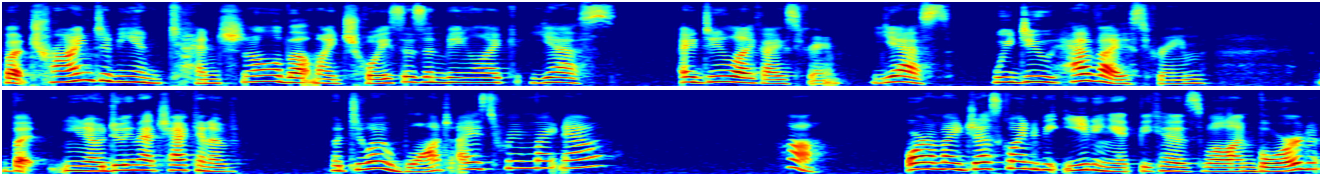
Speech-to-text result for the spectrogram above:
But trying to be intentional about my choices and being like, yes, I do like ice cream. Yes, we do have ice cream. But, you know, doing that check in of, but do I want ice cream right now? Huh. Or am I just going to be eating it because, well, I'm bored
